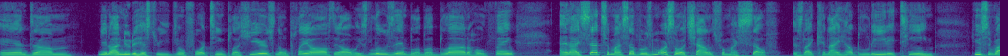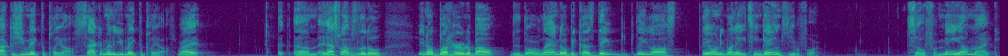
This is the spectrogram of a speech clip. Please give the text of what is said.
And, um, you know, I knew the history, you know, 14 plus years, no playoffs, they're always losing, blah, blah, blah, the whole thing. And I said to myself, it was more so a challenge for myself. It's like, can I help lead a team? Houston Rockets, you make the playoffs. Sacramento, you make the playoffs, right? Um, and that's why I was a little, you know, butthurt about the Orlando because they they lost, they only won 18 games the year before. So for me, I'm like,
